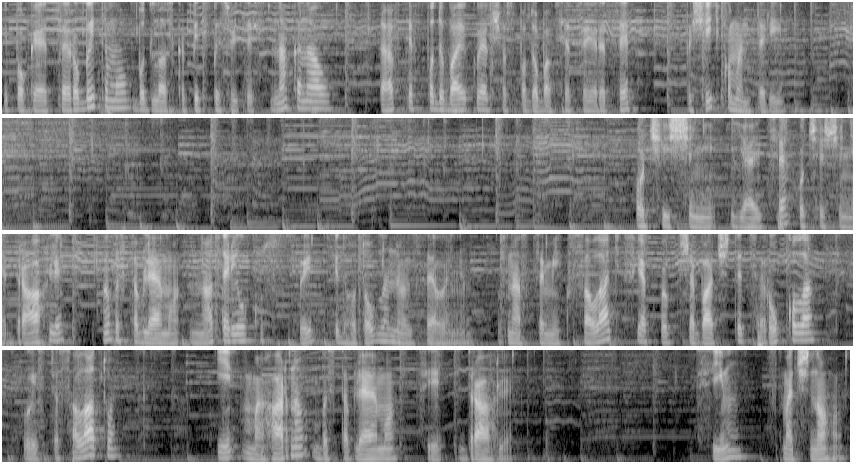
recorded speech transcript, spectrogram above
І поки я це робитиму, будь ласка, підписуйтесь на канал, ставте вподобайку, якщо сподобався цей рецепт, пишіть коментарі. Очищені яйця, очищені драглі ми виставляємо на тарілку з підготовленою зеленню. В нас це мікс салатів, як ви вже бачите, це рукола, листя салату. І ми гарно виставляємо ці драглі. Всім смачного!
